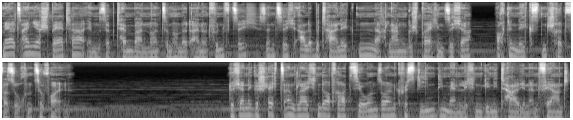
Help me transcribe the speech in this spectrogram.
Mehr als ein Jahr später, im September 1951, sind sich alle Beteiligten nach langen Gesprächen sicher, auch den nächsten Schritt versuchen zu wollen. Durch eine geschlechtsangleichende Operation sollen Christine die männlichen Genitalien entfernt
